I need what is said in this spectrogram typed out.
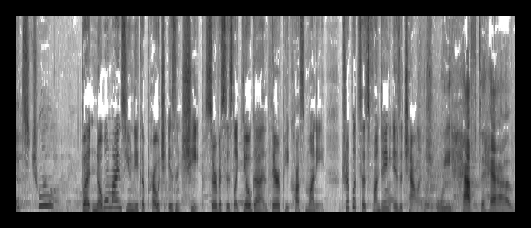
It's true. But Noble Mind's unique approach isn't cheap. Services like yoga and therapy cost money. Triplett says funding is a challenge. We have to have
